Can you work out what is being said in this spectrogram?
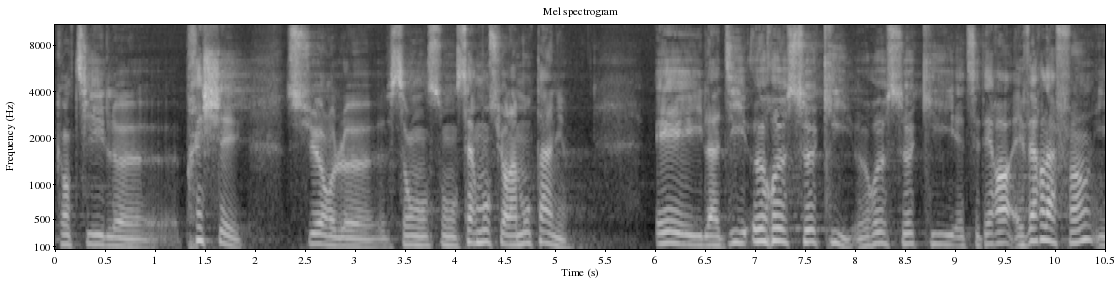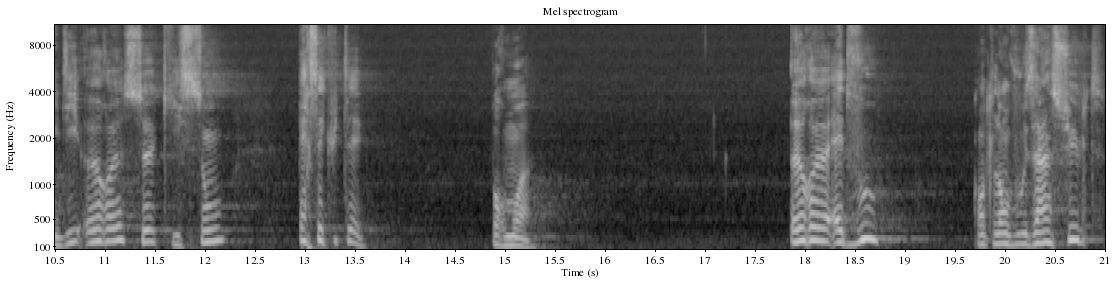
quand il euh, prêchait son, son, sermon sur la montagne. Et il a dit heureux ceux qui, heureux ceux qui, etc. Et vers la fin, il dit heureux ceux qui sont persécutés pour moi. Heureux êtes-vous quand l'on vous insulte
